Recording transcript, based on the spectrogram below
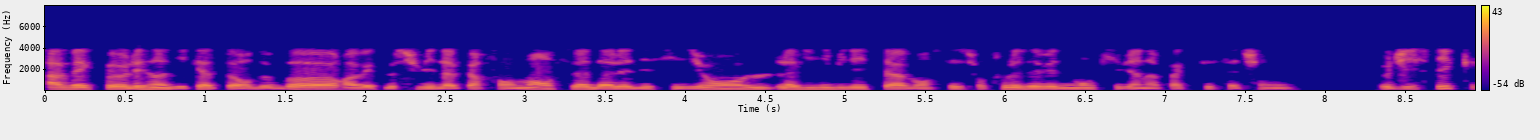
avec les indicateurs de bord, avec le suivi de la performance, l'aide à la décision, la visibilité avancée sur tous les événements qui viennent impacter cette chaîne logistique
